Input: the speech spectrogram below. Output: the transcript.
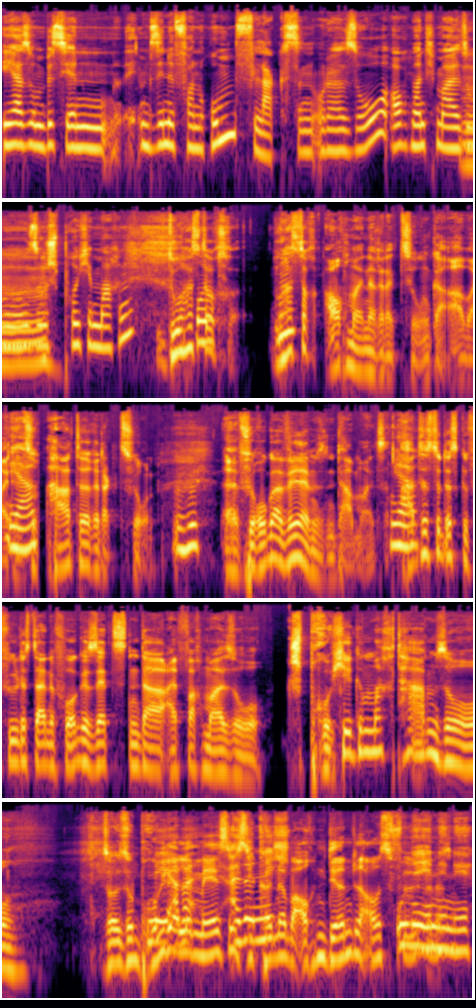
eher so ein bisschen im Sinne von rumflaxen oder so, auch manchmal so, so Sprüche machen. Mhm. Du hast Und- doch. Du hast doch auch mal in der Redaktion gearbeitet, Ja. Mhm. so harte Redaktion. Äh, für Roger Wilhelmsen damals. Ja. Hattest du das Gefühl, dass deine Vorgesetzten da einfach mal so Sprüche gemacht haben, so so, so Brüderle-mäßig? also Sie können nicht- aber auch einen Dirndl ausfüllen. Nee, nee, so? nee.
